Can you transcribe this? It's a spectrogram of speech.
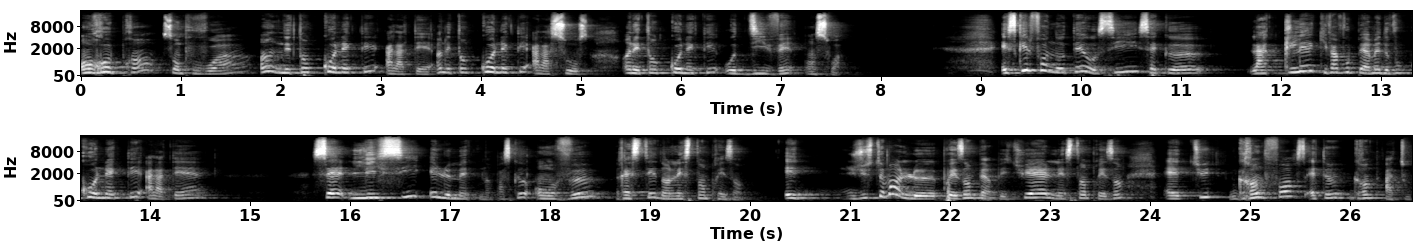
on reprend son pouvoir en étant connecté à la terre, en étant connecté à la source, en étant connecté au divin en soi. Et ce qu'il faut noter aussi, c'est que la clé qui va vous permettre de vous connecter à la terre, c'est l'ici et le maintenant, parce qu'on veut rester dans l'instant présent. Et justement, le présent perpétuel, l'instant présent, est une grande force, est un grand atout.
